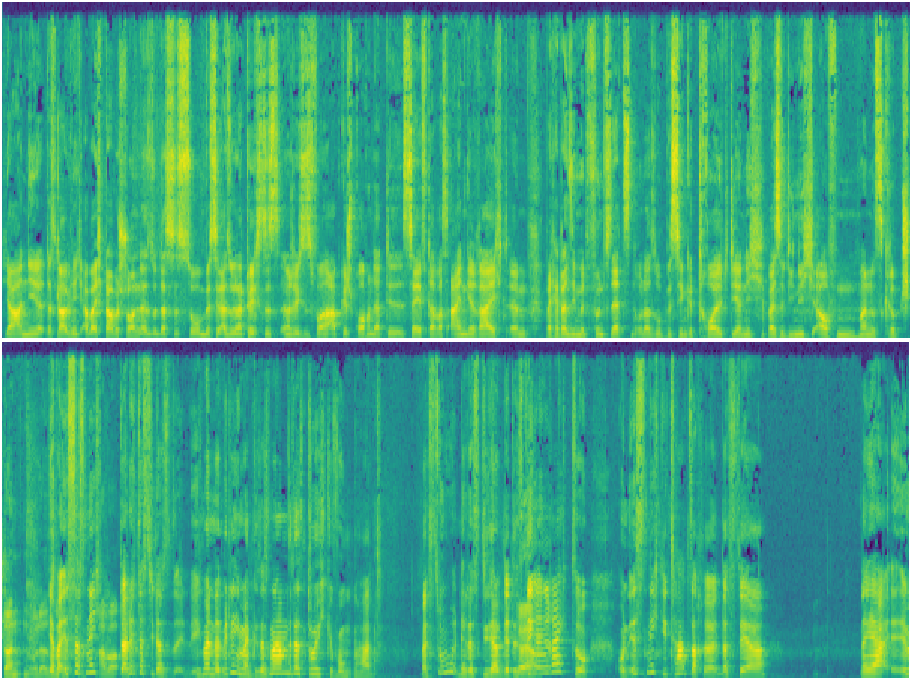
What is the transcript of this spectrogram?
ja, nee, das glaube ich nicht. Aber ich glaube schon, also das ist so ein bisschen, also natürlich ist es, natürlich ist es vorher abgesprochen, da hat die Safe da was eingereicht. Ähm, vielleicht hat er sie mit fünf Sätzen oder so ein bisschen getrollt, die ja nicht, weißt du, die nicht auf dem Manuskript standen oder so. ja, aber ist das nicht, Aber dadurch, dass die das, ich meine, da wird ja jemand gesessen haben, der das durchgewunken hat. Weißt du? Der das, der, der das Ja, Ding ja. eingereicht, so. Und ist nicht die Tatsache, dass der, naja, im,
